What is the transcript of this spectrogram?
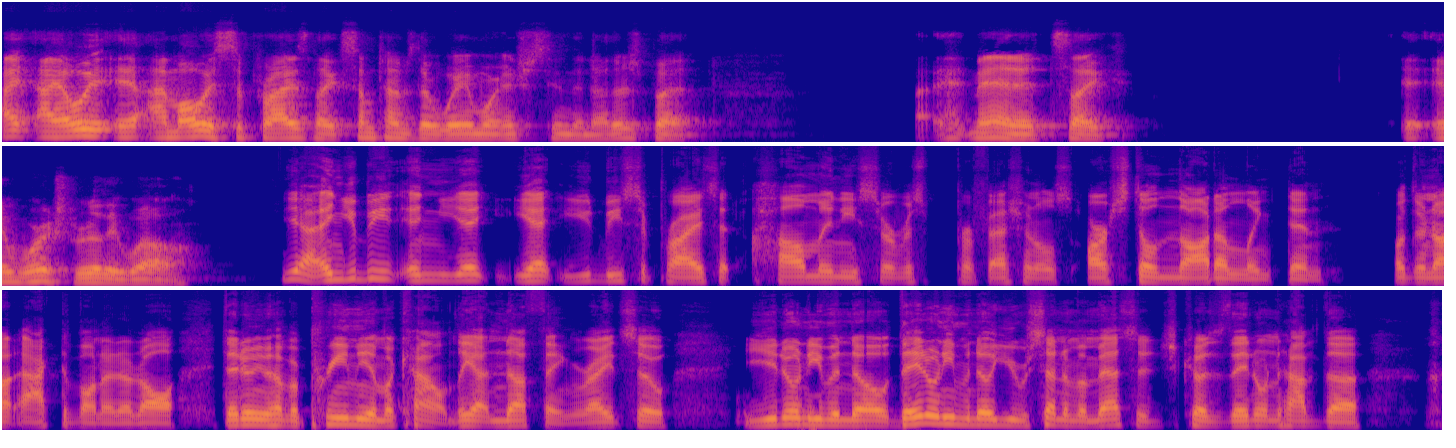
I, I always, eh, I'm always surprised. Like sometimes they're way more interesting than others, but eh, man, it's like, it, it works really well. Yeah, and you'd be, and yet, yet you'd be surprised at how many service professionals are still not on LinkedIn or they're not active on it at all. They don't even have a premium account. They got nothing, right? So you don't even know. They don't even know you sent them a message because they don't have the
